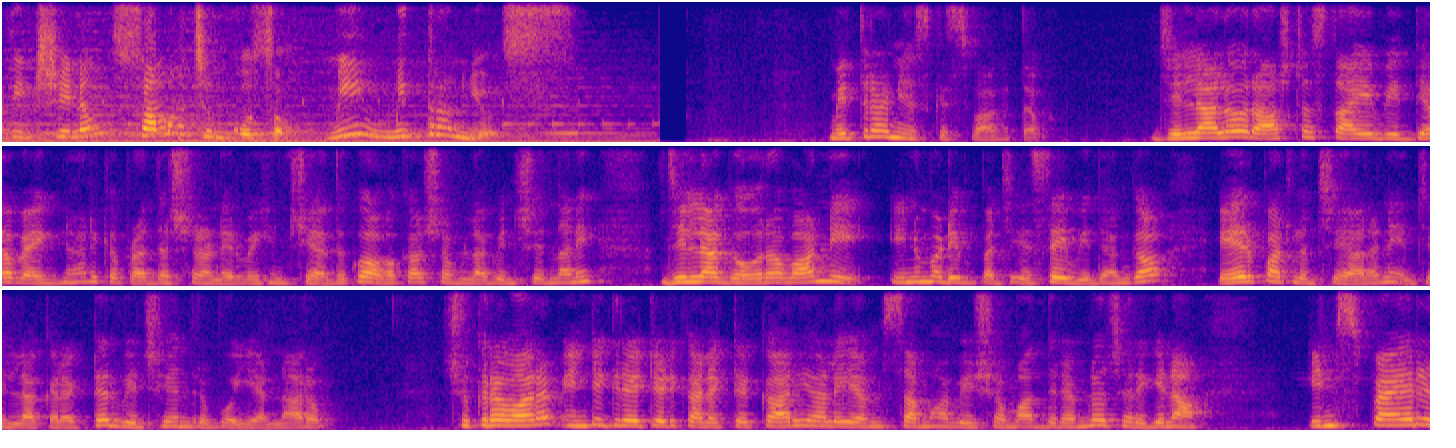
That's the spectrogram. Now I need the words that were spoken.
ప్రతిక్షణం సమాజం కోసం మీ మిత్ర న్యూస్. మిత్ర న్యూస్కి స్వాగతం. జిల్లాలో రాష్ట్ర స్థాయి విద్యా వైజ్ఞానిక ప్రదర్శన నిర్వహించేందుకు అవకాశం లభించిందని జిల్లా గౌరవాన్ని ఇనుమడింపజేసే విధంగా ఏర్పాట్లు చేయాలని జిల్లా కలెక్టర్ విజయేంద్ర బోయ్ అన్నారు. శుక్రవారం ఇంటిగ్రేటెడ్ కలెక్టర్ కార్యాలయం సమావేశ మందిరంలో జరిగిన ఇన్స్పైర్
